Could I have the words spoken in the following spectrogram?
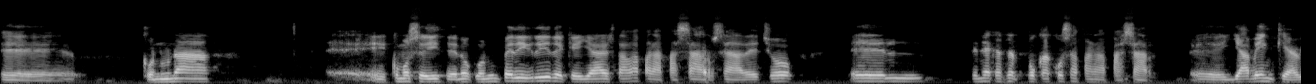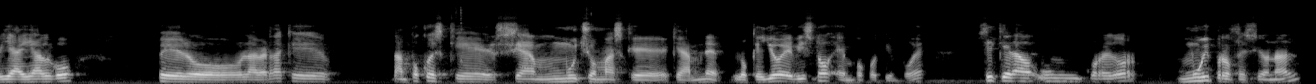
eh, con una, eh, ¿cómo se dice? no Con un pedigrí de que ya estaba para pasar, o sea, de hecho, él tenía que hacer poca cosa para pasar. Ya ven que había ahí algo, pero la verdad que tampoco es que sea mucho más que, que Amner, lo que yo he visto en poco tiempo. ¿eh? Sí que era un corredor muy profesional,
